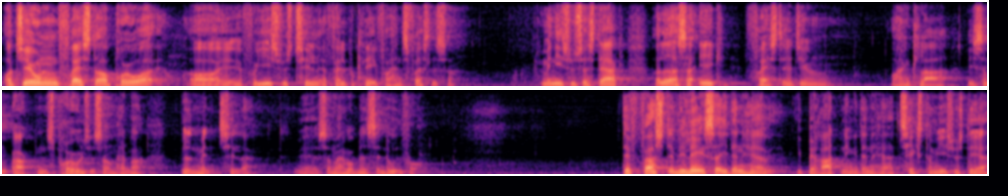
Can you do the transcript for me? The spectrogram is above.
Og djævlen frister og prøver at øh, få Jesus til at falde på knæ for hans fristelser. Men Jesus er stærk og lader sig ikke friste af djævlen. Og han klarer ligesom ørkenens prøvelse, som han var blevet ment til, øh, som han var blevet sendt ud for. Det første, vi læser i den her i beretning, i den her tekst om Jesus, det er,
